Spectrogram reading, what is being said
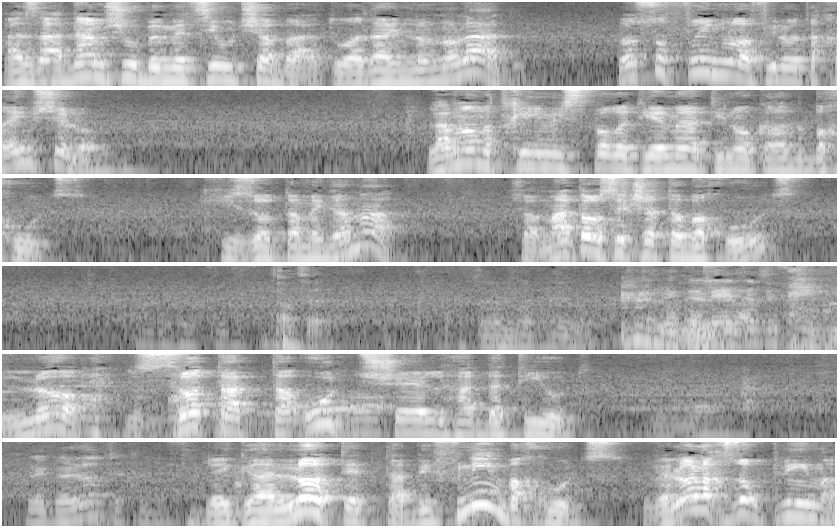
אז האדם שהוא במציאות שבת הוא עדיין לא נולד. לא סופרים לו אפילו את החיים שלו. למה מתחילים לספור את ימי התינוק רק בחוץ? כי זאת המגמה. עכשיו, מה אתה עושה כשאתה בחוץ? הבפנים. לא, זאת הטעות של הדתיות. לגלות את זה. לגלות את הבפנים בחוץ, ולא לחזור פנימה.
